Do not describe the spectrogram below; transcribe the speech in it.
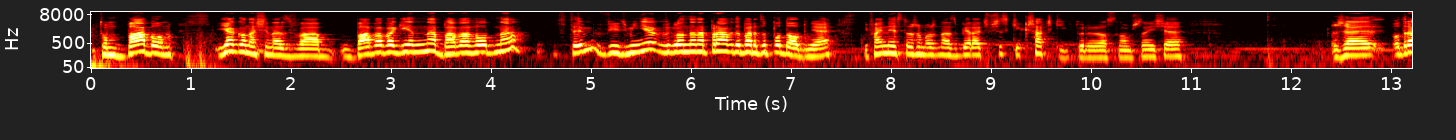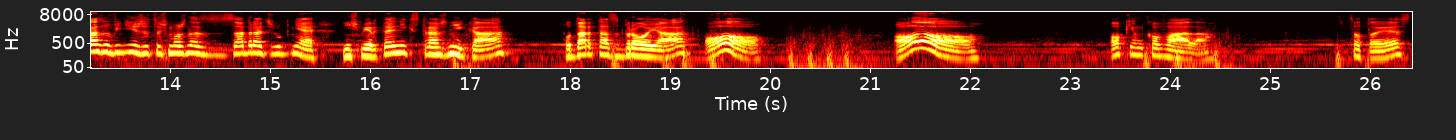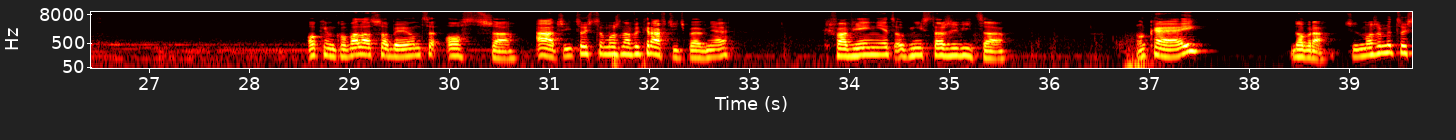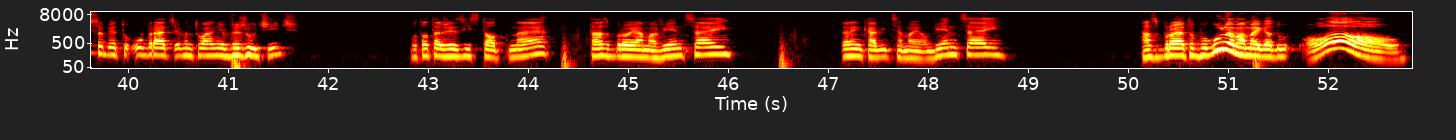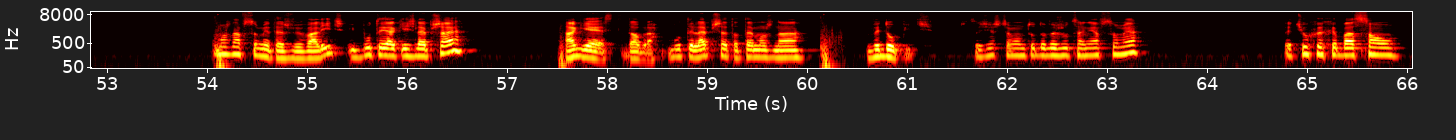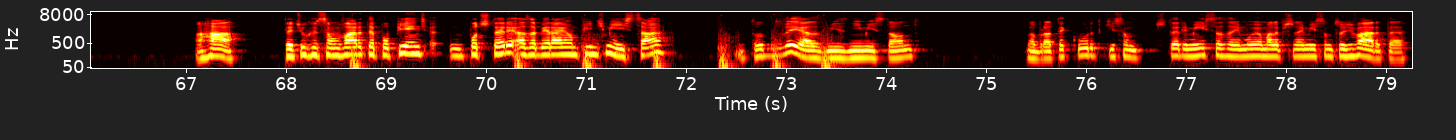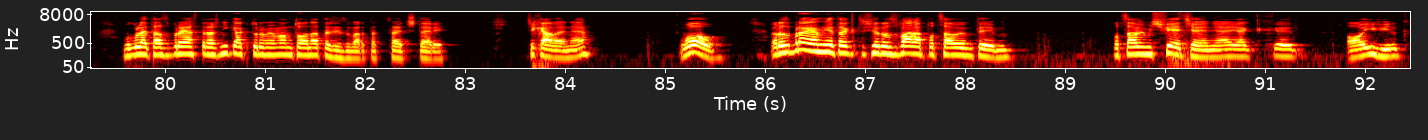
tą babą, jak ona się nazywa? Baba bagienna? Baba wodna? W tym, w Wiedźminie? Wygląda naprawdę bardzo podobnie. I fajne jest to, że można zbierać wszystkie krzaczki, które rosną, w sensie... Że od razu widzisz, że coś można zabrać lub nie. Nieśmiertelnik strażnika. Podarta zbroja. O! O! Okiem kowala. Co to jest? Okiem kowala osłabiające ostrza. A, czyli coś, co można wykrawcić pewnie. Krwawieniec, ognista żywica. Okej. Okay. Dobra, czyli możemy coś sobie tu ubrać, ewentualnie wyrzucić. Bo to też jest istotne. Ta zbroja ma więcej. Te rękawice mają więcej. Ta zbroja to w ogóle ma mega du... O! Można w sumie też wywalić. I buty jakieś lepsze? Tak jest, dobra. Buty lepsze, to te można wydupić. Czy coś jeszcze mam tu do wyrzucenia w sumie? Te ciuchy chyba są... Aha, te ciuchy są warte po 5, po 4, a zabierają 5 miejsca. No to wyjazd mi z nimi stąd. Dobra, te kurtki są 4 miejsca zajmują, ale przynajmniej są coś warte. W ogóle ta zbroja strażnika, którą ja mam, to ona też jest warta całe 4. Ciekawe, nie? Wow, Rozbraja mnie tak, to się rozwala po całym tym. Po całym świecie, nie? Jak... y, Oj, wilk.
